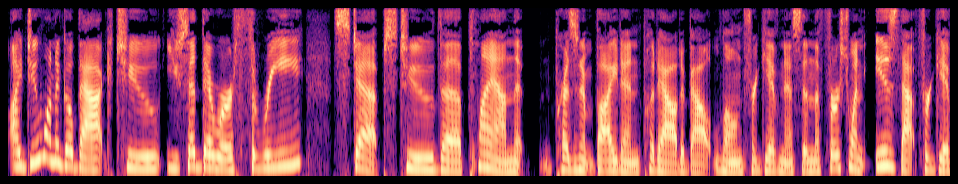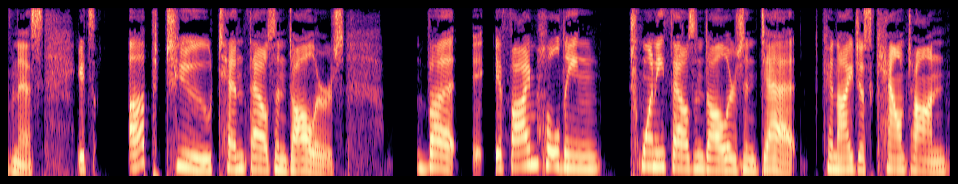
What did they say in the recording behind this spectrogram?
I do want to go back to you said there were 3 steps to the plan that President Biden put out about loan forgiveness and the first one is that forgiveness. It's up to $10,000. But if I'm holding $20,000 in debt, can I just count on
